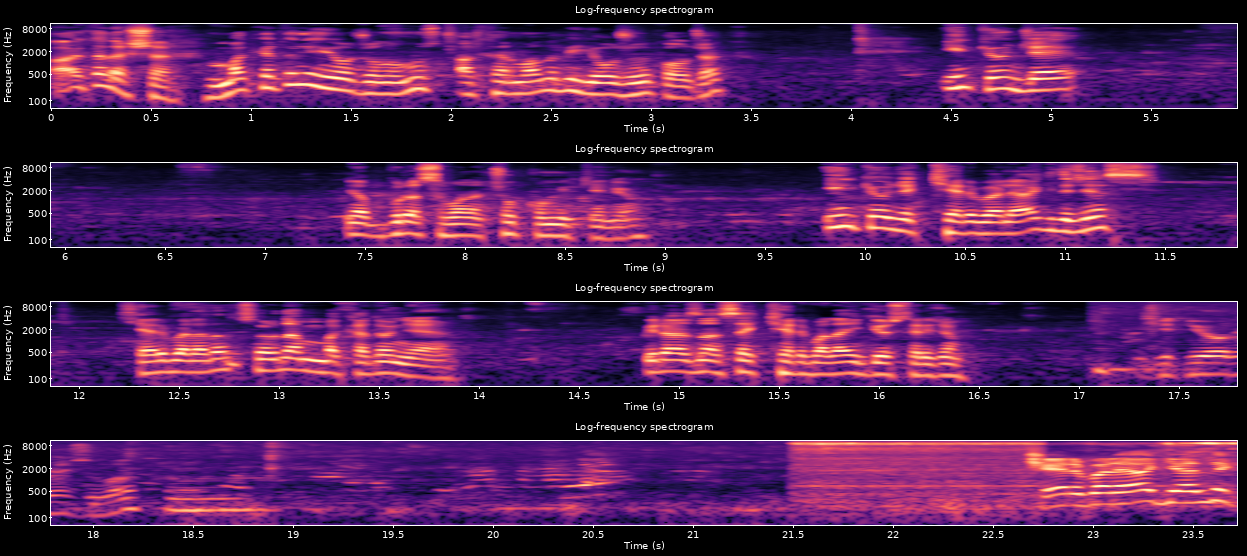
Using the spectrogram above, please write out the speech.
Arkadaşlar Makedonya yolculuğumuz aktarmalı bir yolculuk olacak. İlk önce ya burası bana çok komik geliyor. İlk önce Kerbela'ya gideceğiz. Kerbela'dan sonra da Makedonya'ya. Birazdan size Kerbela'yı göstereceğim. Gidiyoruz bakın. Kerbela'ya geldik.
